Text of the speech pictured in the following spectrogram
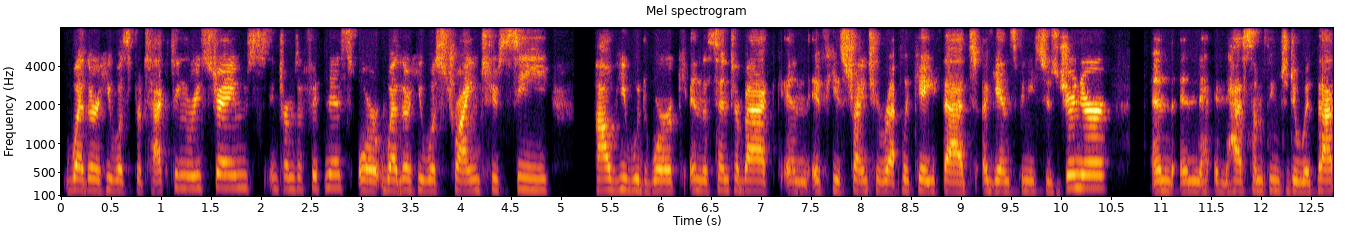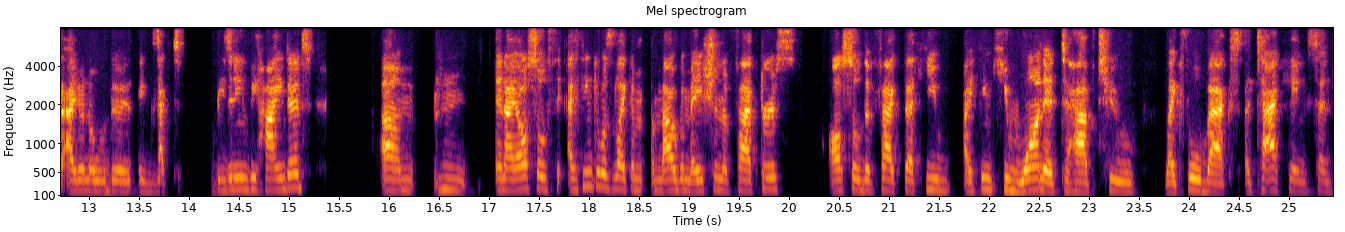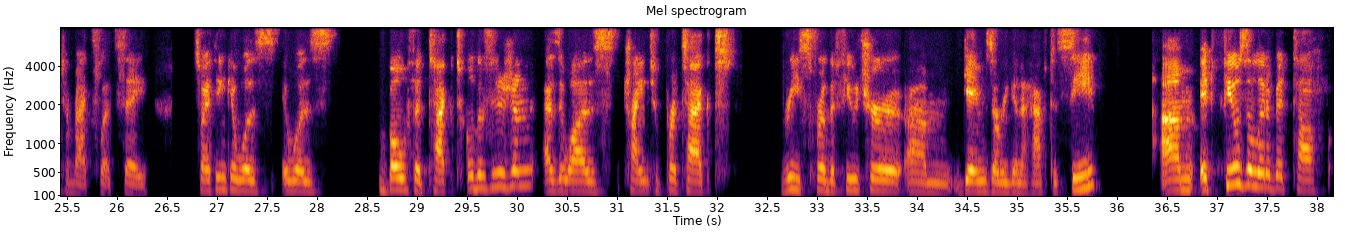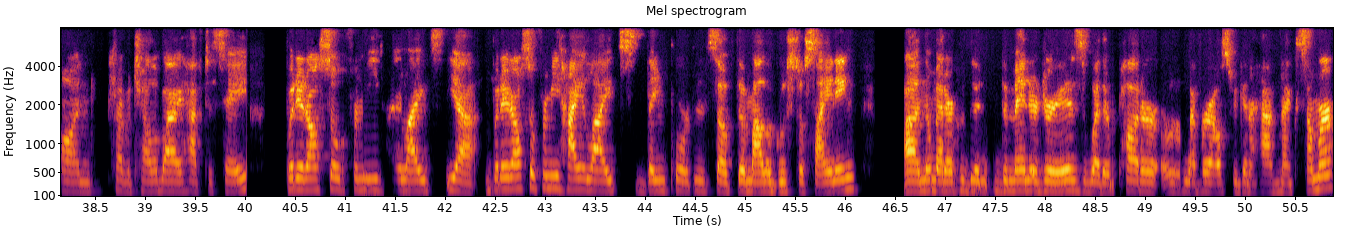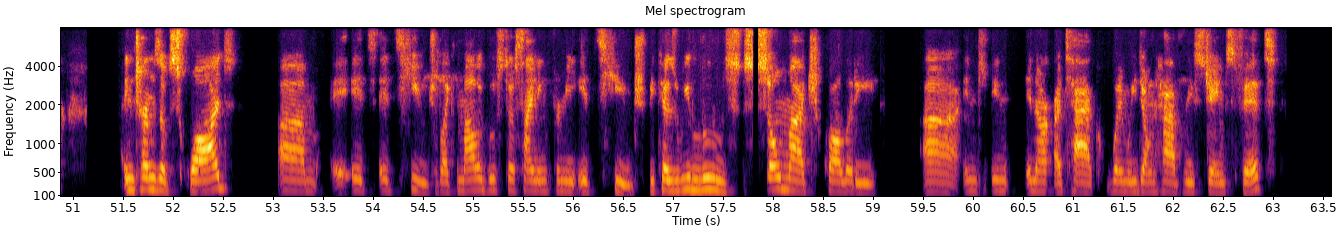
whether he was protecting Reece James in terms of fitness or whether he was trying to see how he would work in the center back and if he's trying to replicate that against Vinicius Junior and and it has something to do with that. I don't know the exact reasoning behind it. Um, and I also th- I think it was like an amalgamation of factors. Also, the fact that he I think he wanted to have two like fullbacks attacking center backs, let's say. So I think it was it was both a tactical decision as it was trying to protect Reece for the future um, games that we're going to have to see. Um, it feels a little bit tough on Trevor Chalobah, I have to say, but it also for me highlights, yeah, but it also for me highlights the importance of the Malo Gusto signing. Uh, no matter who the, the manager is, whether Potter or whoever else we're going to have next summer, in terms of squad, um, it's it's huge. Like the Malo signing for me, it's huge because we lose so much quality uh, in, in in our attack when we don't have Reece James fit.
